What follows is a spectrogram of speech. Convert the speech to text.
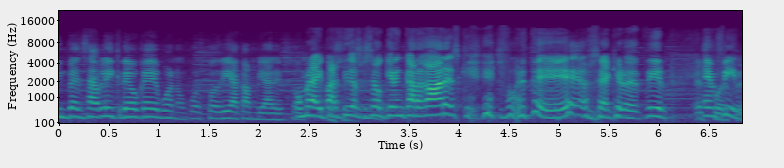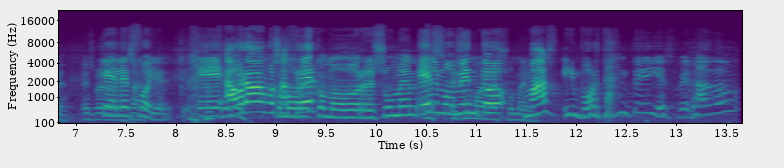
impensable y creo que, bueno, pues podría cambiar eso. Hombre, hay partidos que se lo quieren cargar, es que es fuerte, ¿eh? O sea, quiero decir. Es en fuerte, fin, es verdad, que les follen. Eh, ahora vamos como a re- hacer como resumen es- es el momento resumen. más importante y esperado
